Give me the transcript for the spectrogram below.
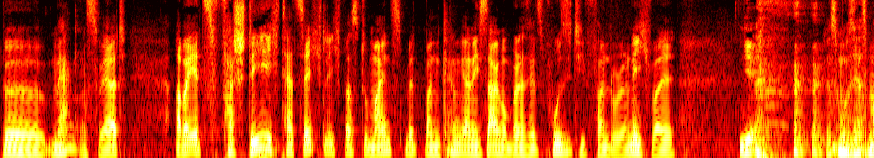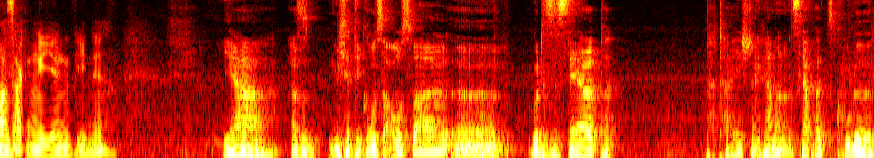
bemerkenswert. Aber jetzt verstehe ich tatsächlich, was du meinst mit, man kann gar nicht sagen, ob man das jetzt positiv fand oder nicht, weil Ja. das muss erst mal sacken irgendwie, ne? Ja, also mich hat die große Auswahl, äh, gut, es ist sehr pa- parteiisch, dann kann man, es gab halt coole,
